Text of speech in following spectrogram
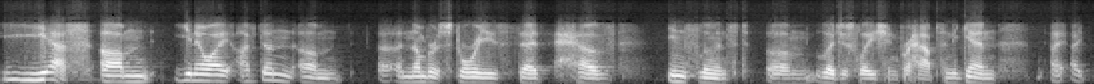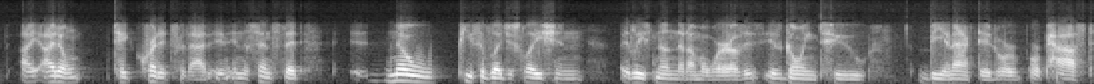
Yes. Um, you know, I, I've done um, a number of stories that have influenced um, legislation, perhaps. And again, I, I, I don't take credit for that in, in the sense that no piece of legislation, at least none that I'm aware of, is, is going to be enacted or, or passed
